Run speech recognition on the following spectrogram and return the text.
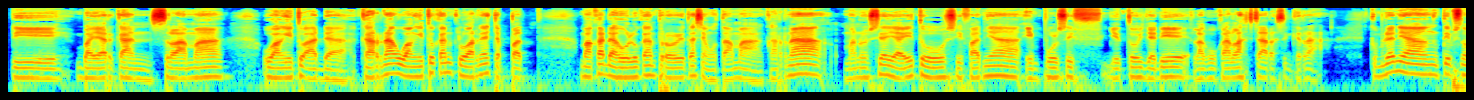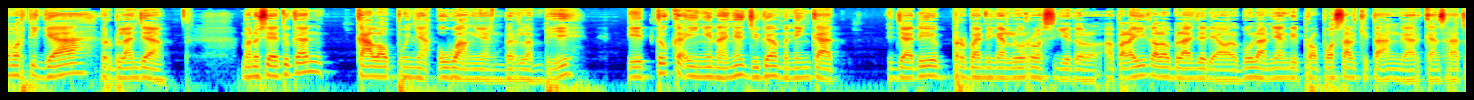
dibayarkan selama uang itu ada. Karena uang itu kan keluarnya cepat maka dahulukan prioritas yang utama. Karena manusia yaitu sifatnya impulsif gitu jadi lakukanlah secara segera. Kemudian yang tips nomor tiga berbelanja. Manusia itu kan kalau punya uang yang berlebih itu keinginannya juga meningkat jadi perbandingan lurus gitu loh apalagi kalau belanja di awal bulan yang di proposal kita anggarkan 100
